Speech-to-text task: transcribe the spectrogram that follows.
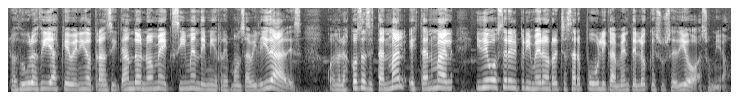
Los duros días que he venido transitando no me eximen de mis responsabilidades. Cuando las cosas están mal, están mal y debo ser el primero en rechazar públicamente lo que sucedió, asumió.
